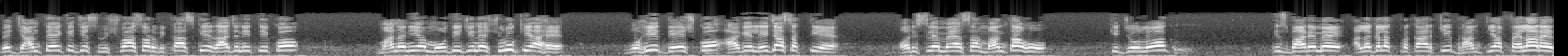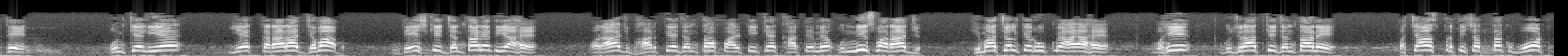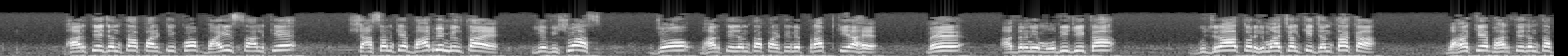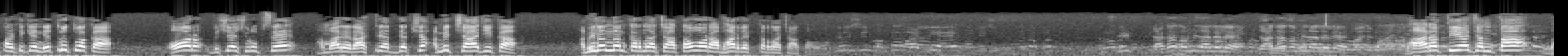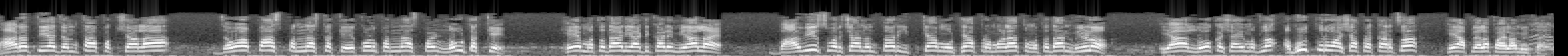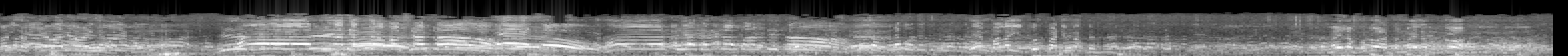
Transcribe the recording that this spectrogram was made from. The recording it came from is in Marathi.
वे जानते हैं कि जिस विश्वास और विकास की राजनीति को माननीय मोदी जी ने शुरू किया है, वही देश को आगे ले जा सकती है। और इसलिए मैं ऐसा मानता हूँ कि जो लोग इस बारे में अलग अलग प्रकार की भ्रांतियाँ फैला रहे थे, उनके लिए ये करारा जवाब देश की जनता ने दिया है। और आज भारतीय जनता पार्टी के खाते में 19वां राज्य हिमाचल के रूप में आया है। वहीं गुजरात की जनता ने 50 प्रतिशत तक वोट भारतीय जनता पार्टी को 22 साल के शासन के बाद भी मिलता है। ये विश्वास जो भारतीय जनता पार्टी ने प्राप्त किया है। मैं आदरणीय मोदी जी का, गुजरात और हिमाचल की जनता का, वहाँ के भारतीय जनता पार्टी के नेतृत्व का और विशेष रूप से हमारे राष्ट्रीय अध्यक्ष अमित शाह जी का अभिनंदन करना चाहता हूँ और आभार व्यक्त करना चाहता हूँ। भारतीय जनता भारतीय जनता पक्षाला जवळपास पन्नास टक्के एकोणपन्नास पॉईंट नऊ टक्के हे मतदान या ठिकाणी मिळालं आहे बावीस वर्षानंतर इतक्या मोठ्या प्रमाणात मतदान मिळणं या लोकशाहीमधलं अभूतपूर्व अशा प्रकारचं हे आपल्याला पाहायला मिळत आहे टक्केवारी वाढली भारतीय जनता पक्षाचा भारतीय जनता पार्टीचा हे मला महिला फुटो आता महिला फुटो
